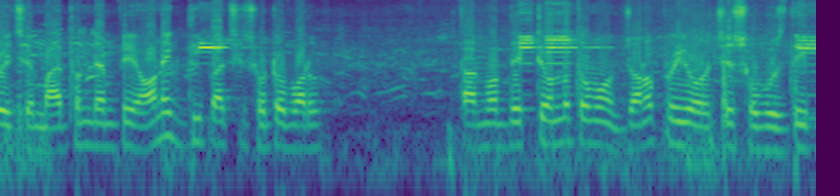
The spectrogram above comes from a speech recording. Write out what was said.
রয়েছে? মাইথন ড্যাম্পে অনেক দ্বীপ আছে, ছোট, বড়। তার মধ্যে একটি অন্যতম জনপ্রিয় হচ্ছে সবুজ দ্বীপ।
